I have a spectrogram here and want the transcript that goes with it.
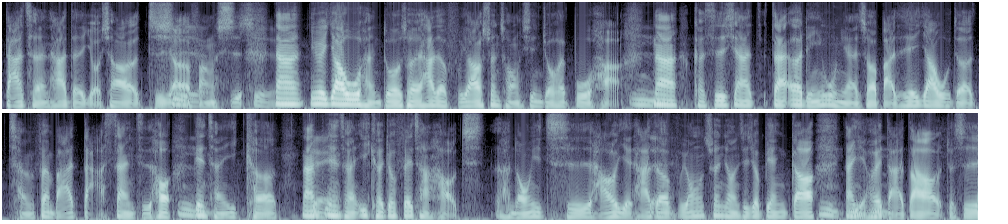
达成它的有效治疗的方式。是那因为药物很多，所以它的服药顺从性就会不好。嗯。那可是现在在二零一五年的时候，把这些药物的成分把它打散之后，嗯。变成一颗，那变成一颗就非常好吃，很容易吃，然后也它的服用顺从性就变高，嗯那也会达到就是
